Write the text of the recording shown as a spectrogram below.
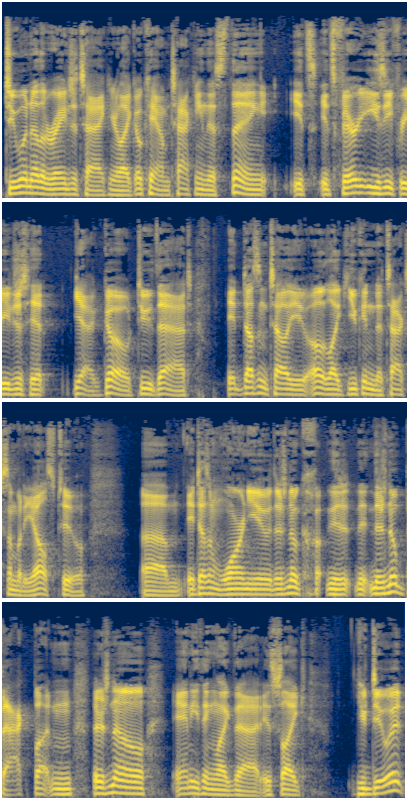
do another range attack and you're like, okay, I'm attacking this thing. It's it's very easy for you to just hit, yeah, go, do that. It doesn't tell you, oh, like you can attack somebody else too. Um, it doesn't warn you. There's no there's no back button. There's no anything like that. It's like you do it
